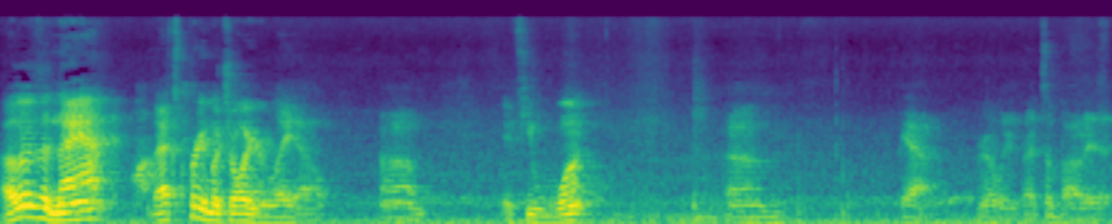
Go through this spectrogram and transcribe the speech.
other than that, that's pretty much all your layout. Um, if you want um, yeah, really, that's about it.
